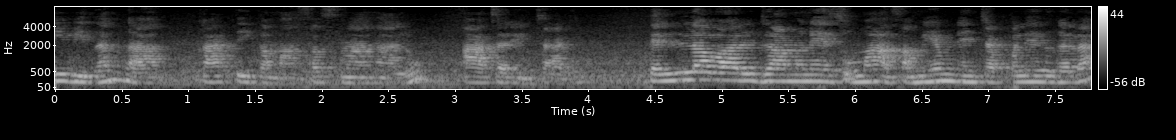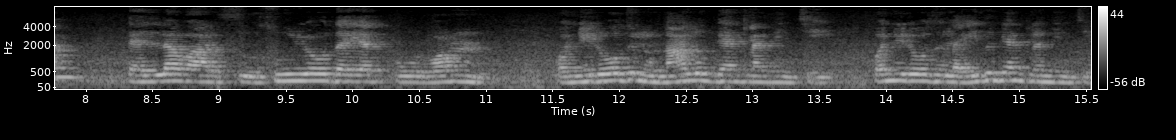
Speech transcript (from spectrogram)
ఈ విధంగా కార్తీక మాస స్నానాలు ఆచరించాలి. తెల్లవారుజామునే సుమ సమయం నేను చెప్పలేదు కదా. తెల్లవారు సూర్యోదయ పూర్వం కొన్ని రోజులు నాలుగు గంటల నుంచి కొన్ని రోజులు ఐదు గంటల నుంచి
